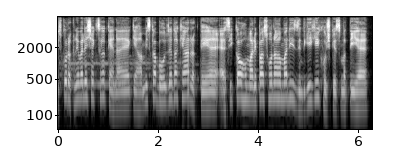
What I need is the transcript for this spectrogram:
इसको रखने वाले शख्स का कहना है कि हम इसका बहुत ज़्यादा ख्याल रखते हैं। ऐसी काओ हमारे पास होना हमारी ज़िंदगी की खुशकिस्मती है।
